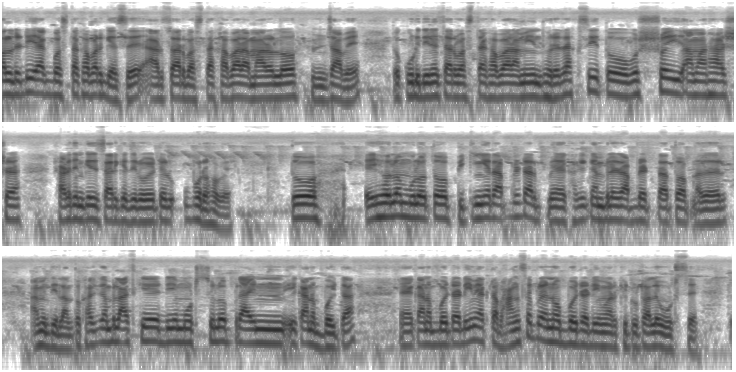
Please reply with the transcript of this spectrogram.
অলরেডি এক বস্তা খাবার গেছে, আর চার বস্তা খাবার আমার হলো যাবে। তো কুড়ি দিনে চার বস্তা খাবার আমি ধরে রাখছি, তো অবশ্যই আমার হাঁস সাড়ে তিন কেজি, চার কেজির ওয়েটের উপরে হবে। তো এই হলো মূলত পিকিংয়ের আপডেট আর খাকি ক্যাম্পেলের আপডেটটা তো আপনাদের আমি দিলাম। তো খাকি ক্যাম্পেল আজকে ডিম উঠছিল প্রায় একানব্বইটা একানব্বইটা ডিম, একটা ভাঙছে প্রায় নব্বইটা ডিম আর কি টোটালে উঠছে। তো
